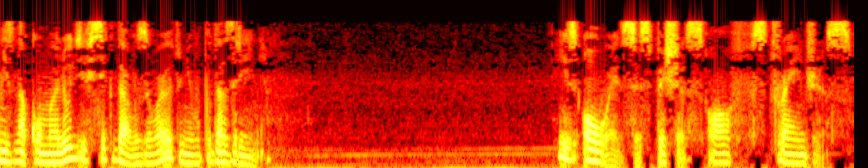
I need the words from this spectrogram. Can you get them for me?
Незнакомые люди всегда вызывают у него подозрения. He is always suspicious of strangers.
